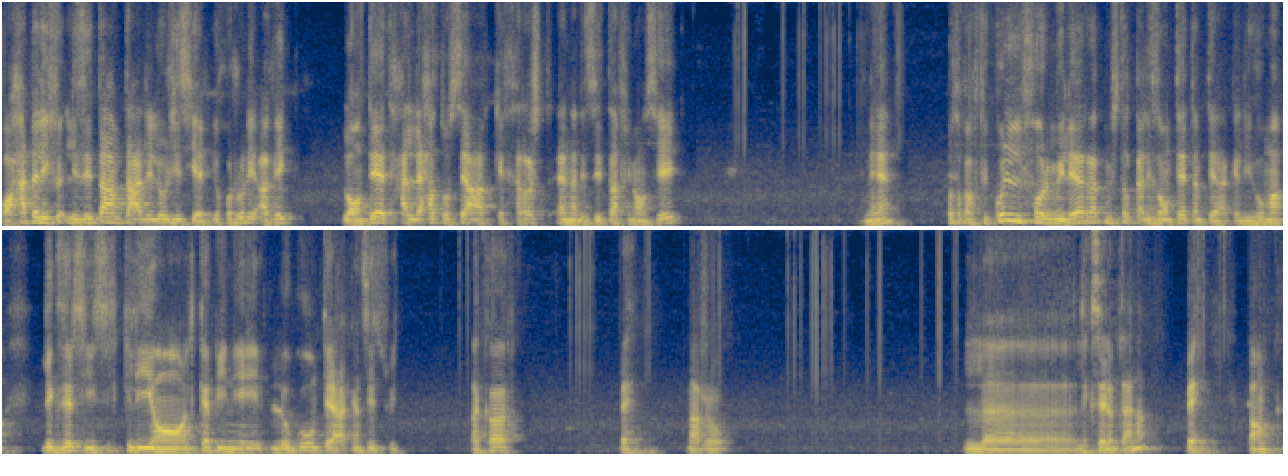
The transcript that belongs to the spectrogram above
وحتى لي لي زيتا نتاع لي لوجيسيال يخرجوا لي افيك لونتيت حل حطوا ساعه كي خرجت أنا لي زيتا فينونسيي هنا تلقى في كل فورمولير راك مش تلقى لي زونتيت نتاعك اللي هما ليكزرسيس الكليون الكابيني لوجو نتاعك انسي سويت داكور به نرجعوا الإكسل نتاعنا به دونك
